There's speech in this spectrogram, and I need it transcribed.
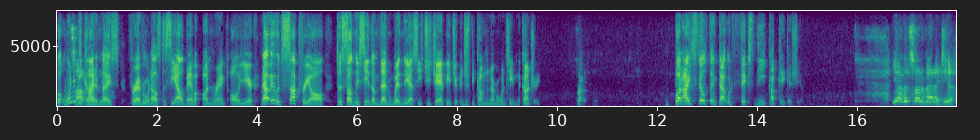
But wouldn't it be kind of nice for everyone else to see Alabama unranked all year? Now, it would suck for y'all to suddenly see them then win the SEC championship and just become the number one team in the country. Right. But I still think that would fix the cupcake issue. Yeah, that's not a bad idea.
